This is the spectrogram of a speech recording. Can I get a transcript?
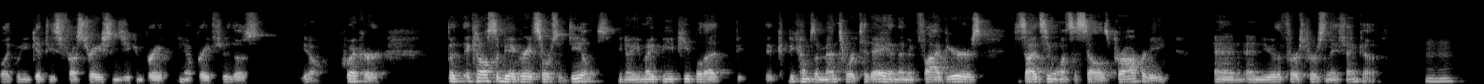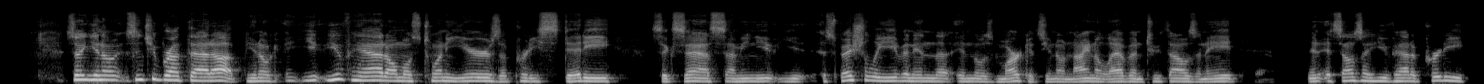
like when you get these frustrations you can break you know break through those you know quicker. But it can also be a great source of deals. You know you might meet people that becomes a mentor today and then in five years decides he wants to sell his property and and you're the first person they think of. Mm-hmm. So you know since you brought that up you know you, you've had almost 20 years of pretty steady success. I mean you, you especially even in the in those markets you know 9-11 2008 yeah. and it sounds like you've had a pretty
